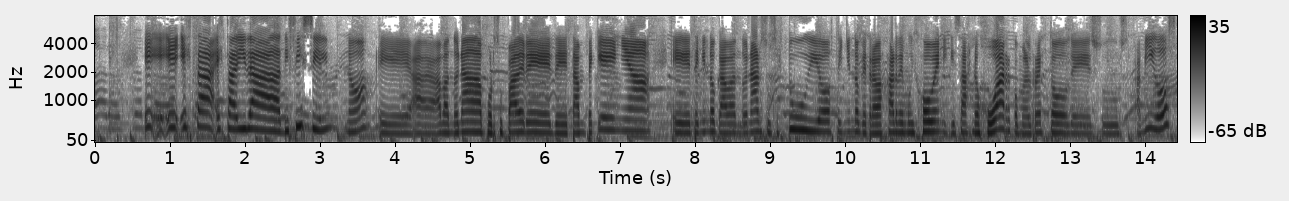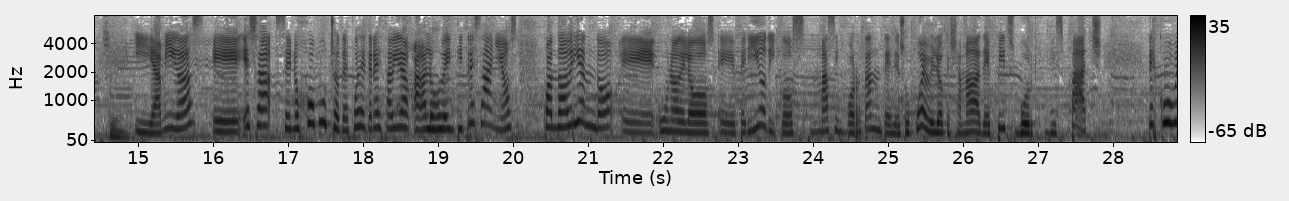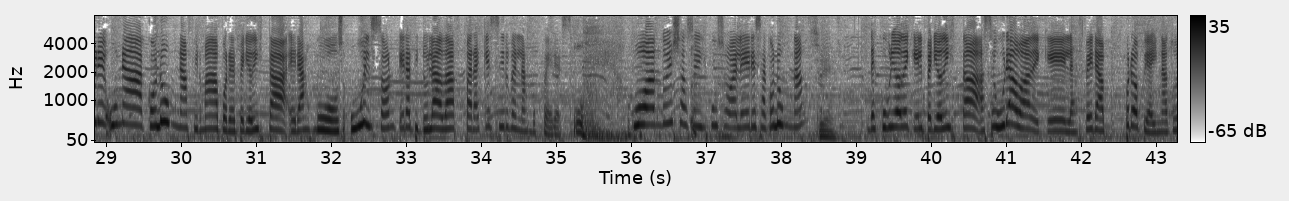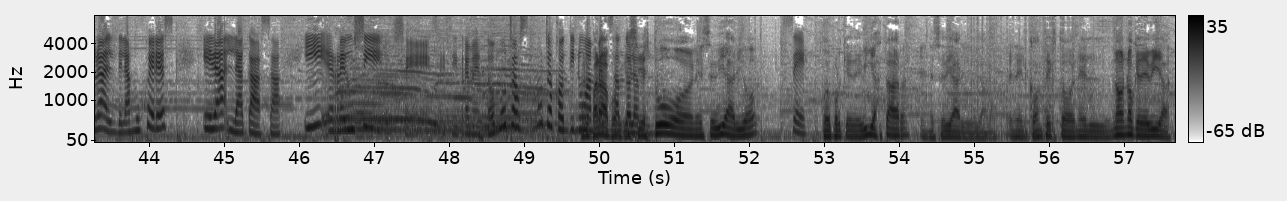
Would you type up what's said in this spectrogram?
Eh, eh, esta, esta vida difícil, ¿no? Eh, abandonada por su padre de tan pequeña, eh, teniendo que abandonar sus estudios, teniendo que trabajar de muy joven y quizás no jugar como el resto de sus amigos Sí. y amigas, eh, ella se enojó mucho después de tener esta vida a los 23 años, cuando abriendo eh, uno de los periódicos más importantes de su pueblo, que llamaba The Pittsburgh Dispatch, descubre una columna firmada por el periodista Erasmus Wilson que era titulada ¿Para qué sirven las mujeres? Uf, Cuando ella se dispuso a leer esa columna, sí. descubrió de que el periodista aseguraba de que la esfera propia y natural de las mujeres era la casa y reducir sí, sí, sí, tremendo muchos muchos continúan pará, pensando lo si mismo estuvo en ese diario, sí fue porque debía estar en ese diario, digamos. En el contexto, en el. No, no que debía.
